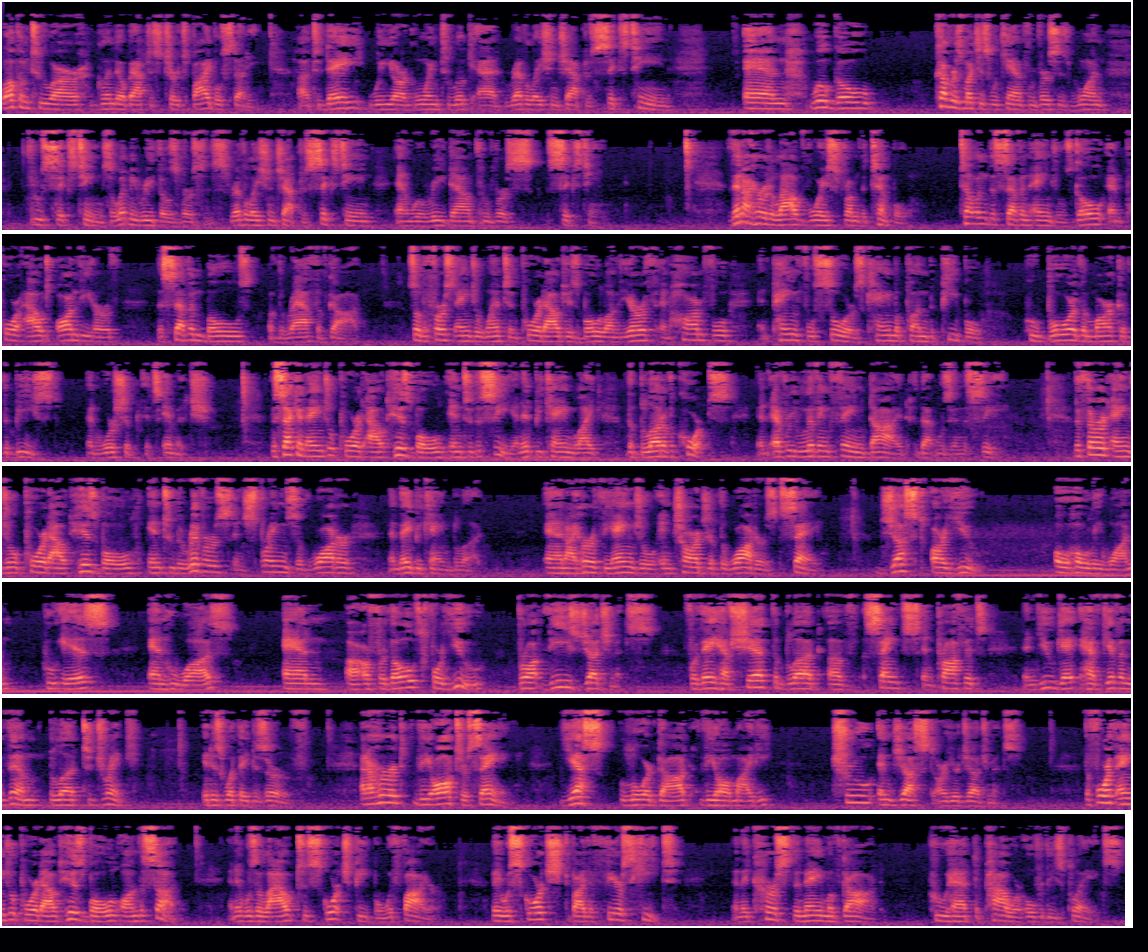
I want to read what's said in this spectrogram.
Welcome to our Glendale Baptist Church Bible study. Uh, today we are going to look at Revelation chapter 16 and we'll go cover as much as we can from verses 1 through 16. So let me read those verses. Revelation chapter 16 and we'll read down through verse 16. Then I heard a loud voice from the temple telling the seven angels, Go and pour out on the earth the seven bowls of the wrath of God. So the first angel went and poured out his bowl on the earth, and harmful and painful sores came upon the people who bore the mark of the beast and worshiped its image. The second angel poured out his bowl into the sea, and it became like the blood of a corpse, and every living thing died that was in the sea. The third angel poured out his bowl into the rivers and springs of water, and they became blood. And I heard the angel in charge of the waters say, Just are you, O Holy One, who is and who was, and uh, or for those for you brought these judgments, for they have shed the blood of saints and prophets and you have given them blood to drink. It is what they deserve. And I heard the altar saying, Yes, Lord God, the Almighty, true and just are your judgments. The fourth angel poured out his bowl on the sun, and it was allowed to scorch people with fire. They were scorched by the fierce heat, and they cursed the name of God, who had the power over these plagues.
